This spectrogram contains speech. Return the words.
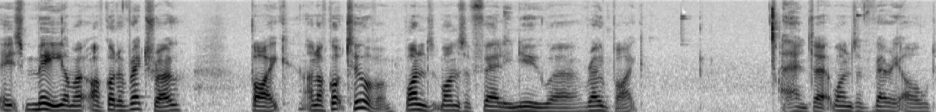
it's me. I'm a, I've got a retro bike, and I've got two of them. One's one's a fairly new uh, road bike, and uh, one's a very old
